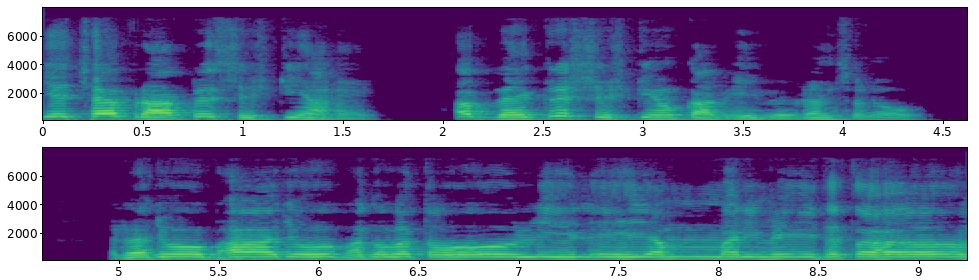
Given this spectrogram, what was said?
ये छह प्राकृत सृष्टियाँ हैं। अब वैकृत सृष्टियों का भी विवरण सुनो। रजो भाजो भगवतो लीलेयम मरिमेधसः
